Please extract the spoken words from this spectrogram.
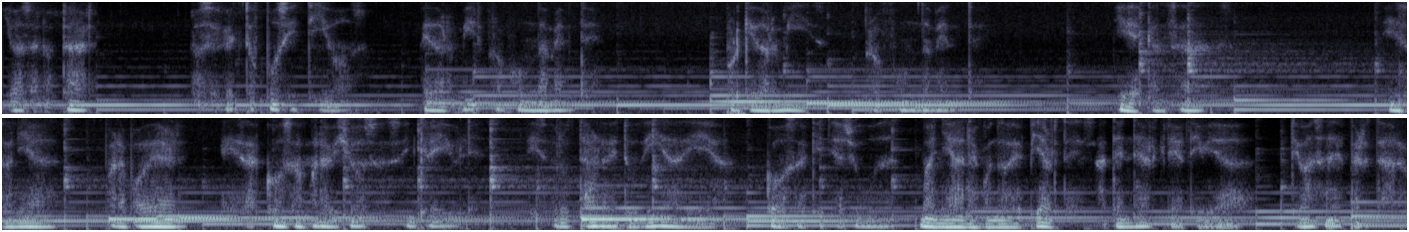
y vas a notar los efectos positivos de dormir profundamente, porque dormís profundamente y descansás y soñás para poder esas cosas maravillosas, increíbles, disfrutar de vas a despertar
